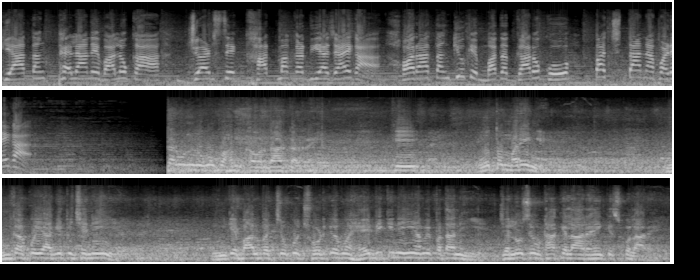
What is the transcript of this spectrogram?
कि आतंक फैलाने वालों का जड़ से खात्मा कर दिया जाएगा और आतंकियों के मददगारों को पछताना पड़ेगा। कर उन लोगों को हम खबरदार कर रहे हैं कि वो तो मरेंगे। उनका कोई आगे पीछे नहीं है। उनके बाल बच्चों को छोड़ के वो है भी कि नहीं, हमें पता नहीं है। जलों से उठा के ला रहे हैं, किसको ला रहे हैं?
